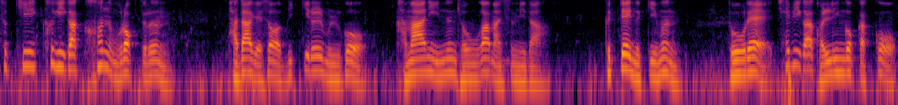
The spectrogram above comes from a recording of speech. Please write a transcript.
특히 크기가 큰 우럭들은 바닥에서 미끼를 물고 가만히 있는 경우가 많습니다. 그때 느낌은 돌에 채비가 걸린 것 같고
